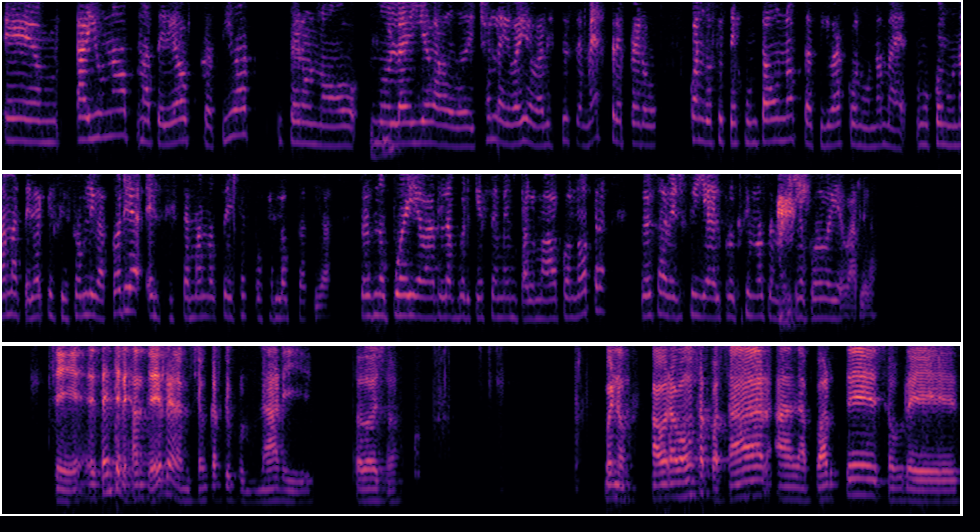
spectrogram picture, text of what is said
Eh, hay una materia optativa, pero no, no la he llevado. De hecho, la iba a llevar este semestre, pero cuando se te junta una optativa con una, con una materia que sí es obligatoria, el sistema no te deja escoger la optativa. Entonces no puedo llevarla porque se me empalmaba con otra. Entonces a ver si ya el próximo semestre puedo llevarla. Sí, está interesante, ¿eh? la misión cardiopulmonar y todo eso. Bueno, ahora vamos a pasar a la parte sobre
